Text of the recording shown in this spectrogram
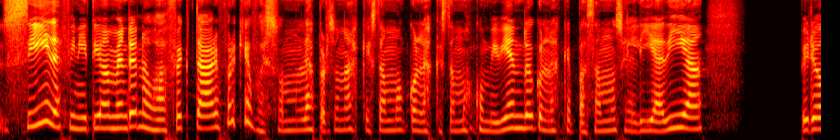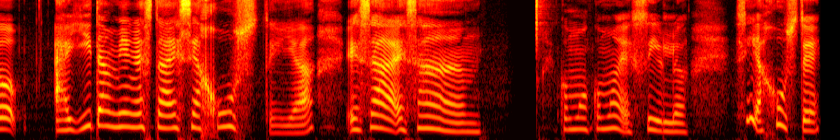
sí, definitivamente nos va a afectar porque pues son las personas que estamos, con las que estamos conviviendo, con las que pasamos el día a día. Pero allí también está ese ajuste, ¿ya? Esa, esa, ¿cómo, cómo decirlo? Sí, ajuste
